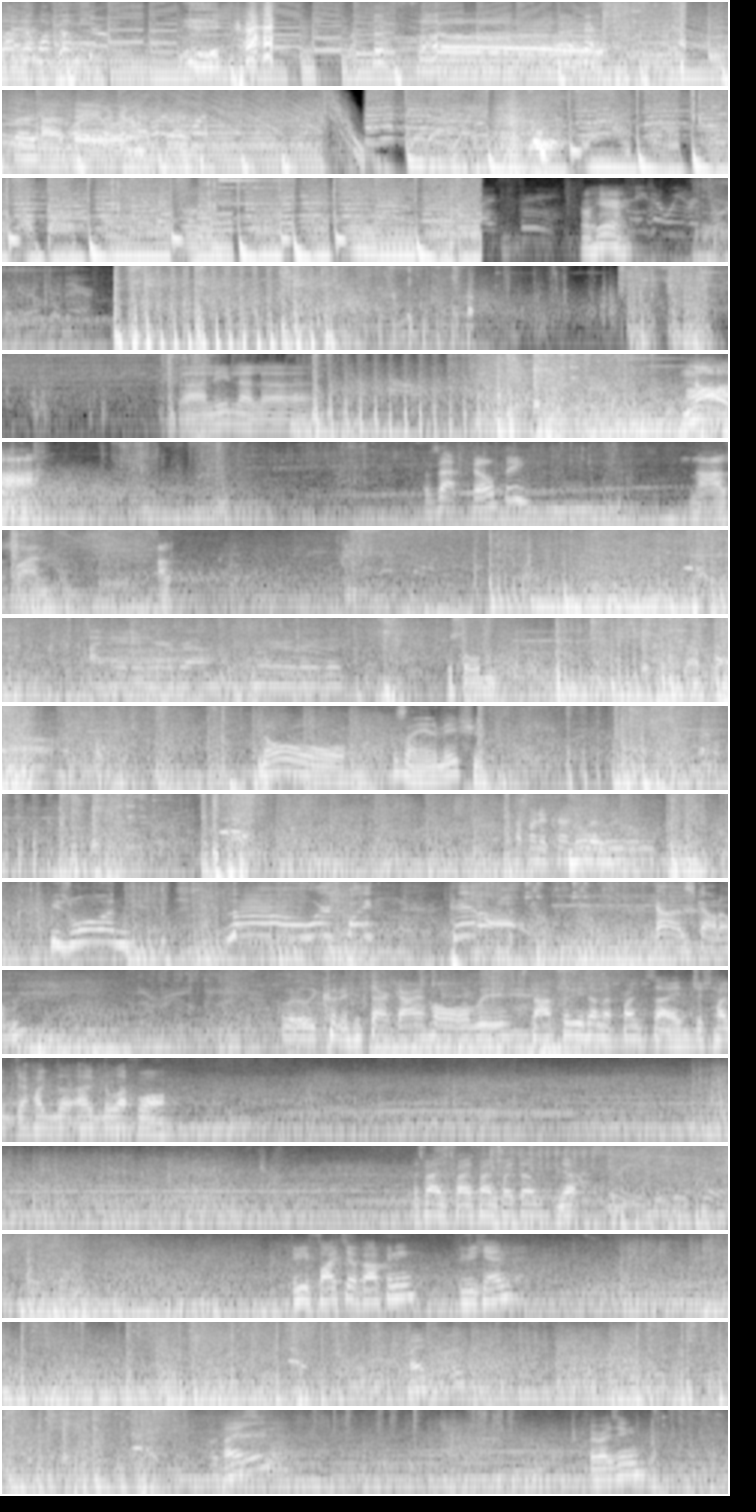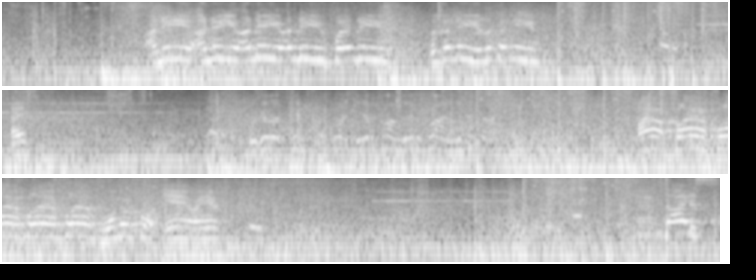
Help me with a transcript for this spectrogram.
walk up, walk up. What the fuck? Uh, they were- Oh, here. La li la la. No! Was that filthy? No, it's fine. I- I hate it here, bro. Literally, this. Just hold. him. No, that's an animation. He's one. No, where's my hit? Yeah, it's got him. I literally couldn't hit that guy. Holy. he's on the front side. Just hug, hug the, hug the left wall. It's fine, it's fine, fine, fight them. Yep. Maybe fly to a balcony, if you can. Nice. Nice. They're rising. Under you, under you, under you, under you, put under you. Look under you, look under you. Nice. Look at that pitch. They're gonna climb, they're gonna climb. Look at that. Fly up, fly up, fly up, fly up, fly up. One more foot. Yeah, right here. Nice.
